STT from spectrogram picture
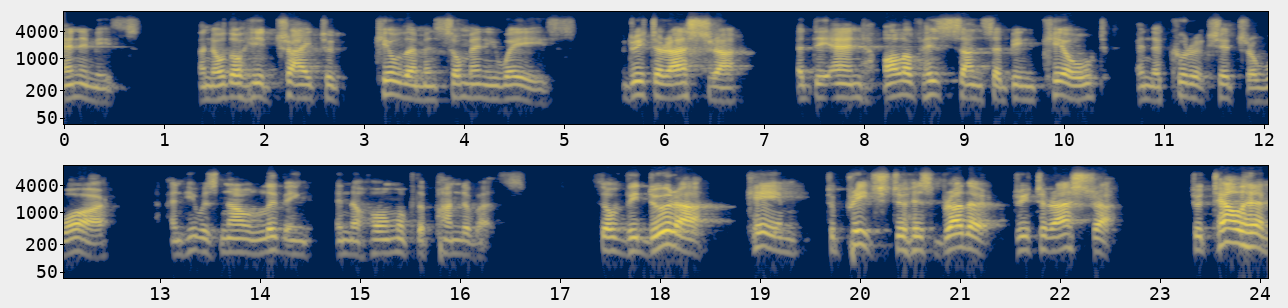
enemies, and although he had tried to kill them in so many ways, Dhritarashtra, at the end, all of his sons had been killed in the Kurukshetra war, and he was now living in the home of the Pandavas. So Vidura came to preach to his brother Dhritarashtra, to tell him,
